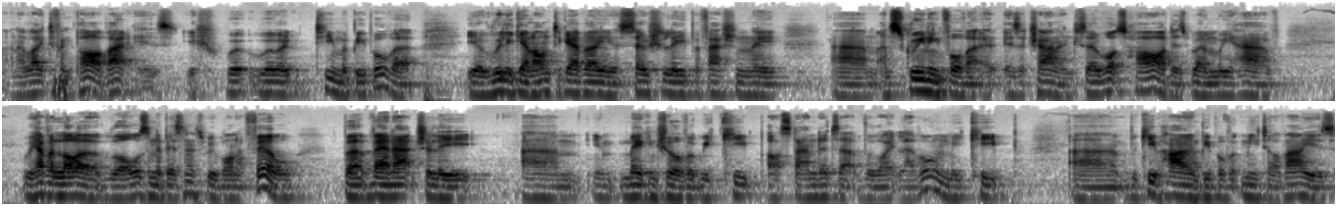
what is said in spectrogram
it. And I like to think part of that is we're, we're a team of people that you know, really get on together, you know, socially, professionally, um, and screening for that is a challenge. So what's hard is when we have we have a lot of roles in the business we want to fill, but then actually um, you know, making sure that we keep our standards at the right level and we keep um, we keep hiring people that meet our values.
